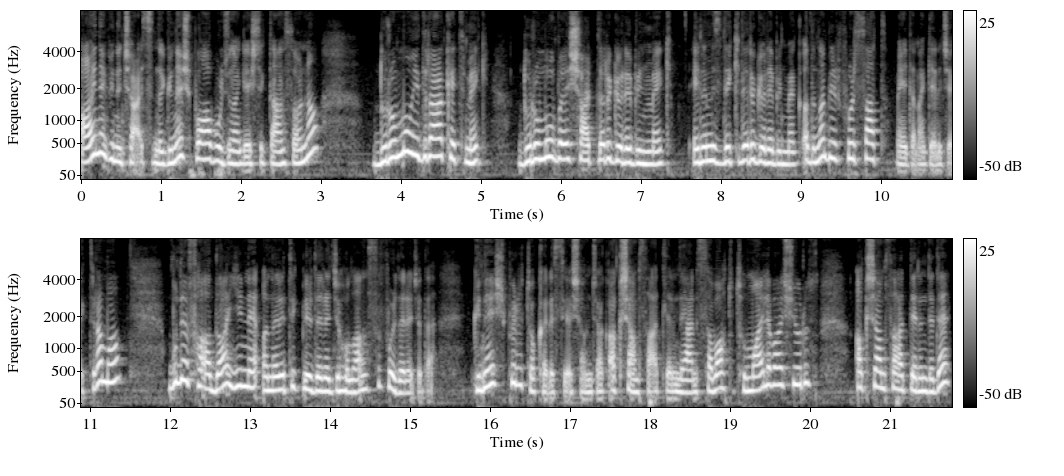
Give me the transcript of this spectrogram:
Aynı gün içerisinde Güneş Boğa burcuna geçtikten sonra durumu idrak etmek, durumu ve şartları görebilmek, elimizdekileri görebilmek adına bir fırsat meydana gelecektir ama bu defada yine analitik bir derece olan 0 derecede Güneş Plüto karesi yaşanacak akşam saatlerinde yani sabah tutulmayla başlıyoruz. Akşam saatlerinde de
